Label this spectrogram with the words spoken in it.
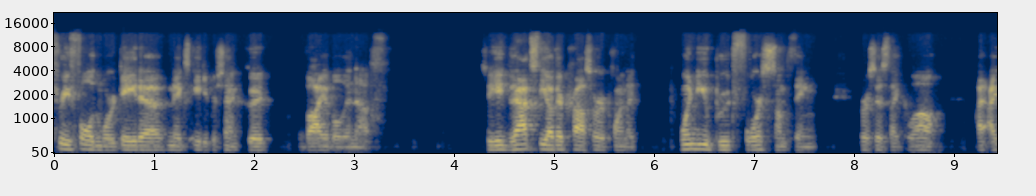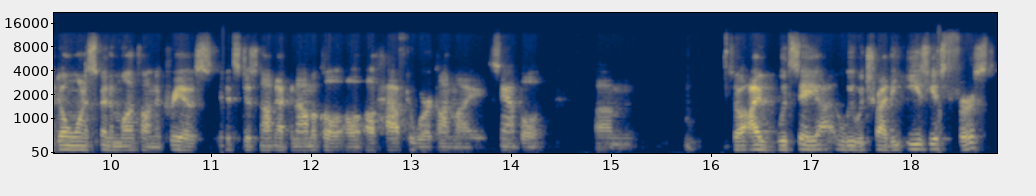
threefold more data makes 80% good viable enough. So you, that's the other crossover point. Like when do you brute force something versus like, well, I, I don't want to spend a month on the Krios. It's just not economical. I'll, I'll have to work on my sample. Um, so I would say uh, we would try the easiest first.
